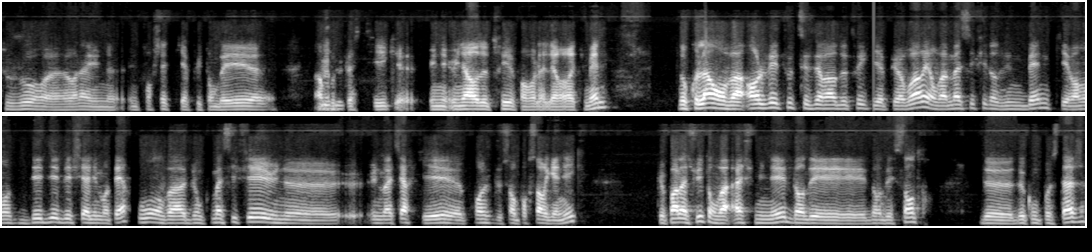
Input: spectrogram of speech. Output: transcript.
toujours euh, voilà, une, une, fourchette qui a pu tomber, euh, un bout de mhm. plastique, euh, une, une, erreur de tri, enfin voilà, l'erreur est humaine. Donc là, on va enlever toutes ces erreurs de tri qu'il y a pu avoir et on va massifier dans une benne qui est vraiment dédiée déchets alimentaires, où on va donc massifier une, une matière qui est proche de 100% organique, que par la suite, on va acheminer dans des, dans des centres de, de compostage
